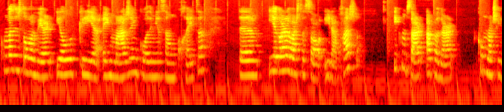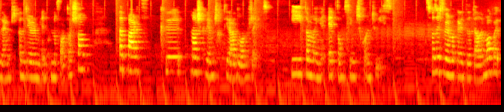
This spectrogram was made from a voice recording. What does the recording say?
Como vocês estão a ver, ele cria a imagem com a dimensão correta e agora basta só ir à borracha e começar a apagar como nós fizemos anteriormente no Photoshop, a parte que nós queremos retirar do objeto. E também é tão simples quanto isso. Se vocês tiverem uma caneta de telemóvel,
